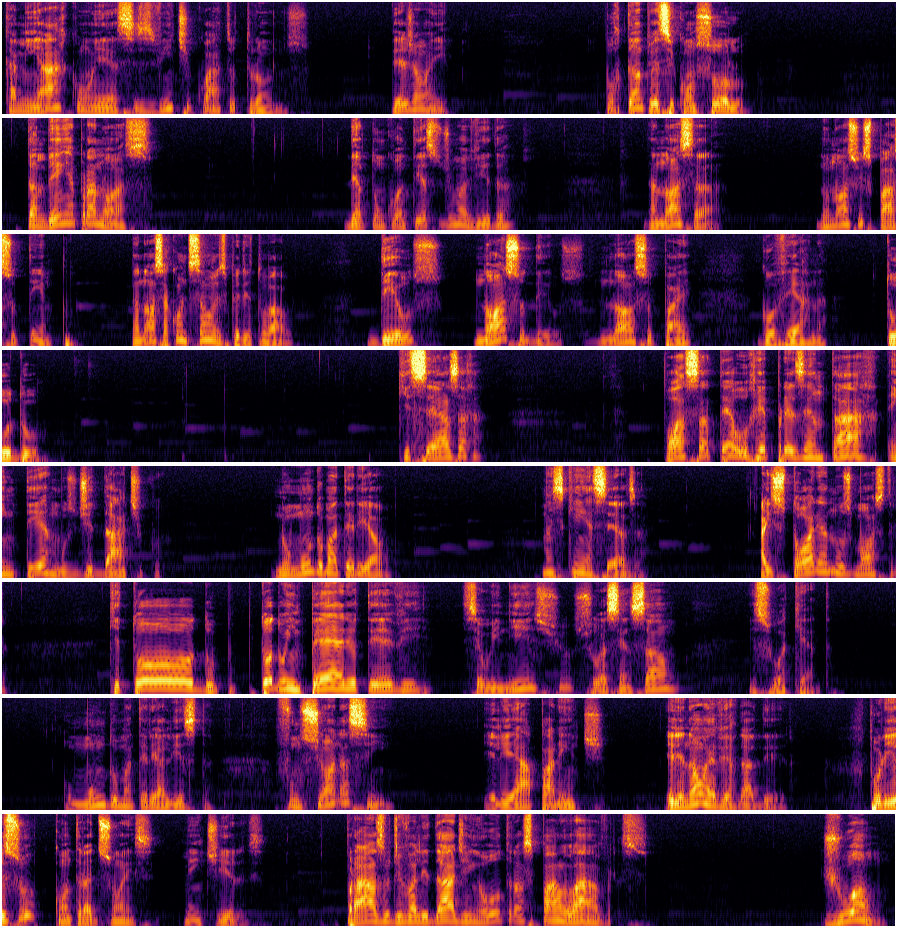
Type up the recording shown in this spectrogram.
caminhar com esses 24 tronos. Vejam aí. Portanto, esse consolo também é para nós, dentro de um contexto de uma vida, na nossa, no nosso espaço-tempo, na nossa condição espiritual. Deus, nosso Deus, nosso Pai, governa tudo. Que César possa até o representar em termos didáticos no mundo material. Mas quem é César? A história nos mostra que todo, todo o império teve seu início, sua ascensão e sua queda. O mundo materialista funciona assim. Ele é aparente. Ele não é verdadeiro. Por isso, contradições, mentiras. Prazo de validade, em outras palavras. João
